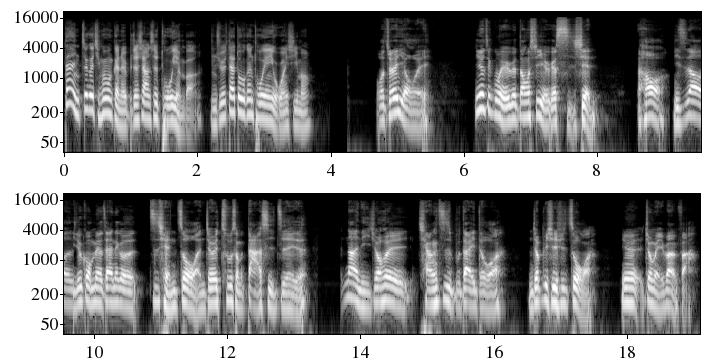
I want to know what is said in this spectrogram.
但这个情况感觉比较像是拖延吧？你觉得怠惰跟拖延有关系吗？我觉得有诶、欸，因为这个有一个东西有一个死线，然后你知道，如果没有在那个之前做完，就会出什么大事之类的，那你就会强制不怠惰啊，你就必须去做嘛，因为就没办法。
